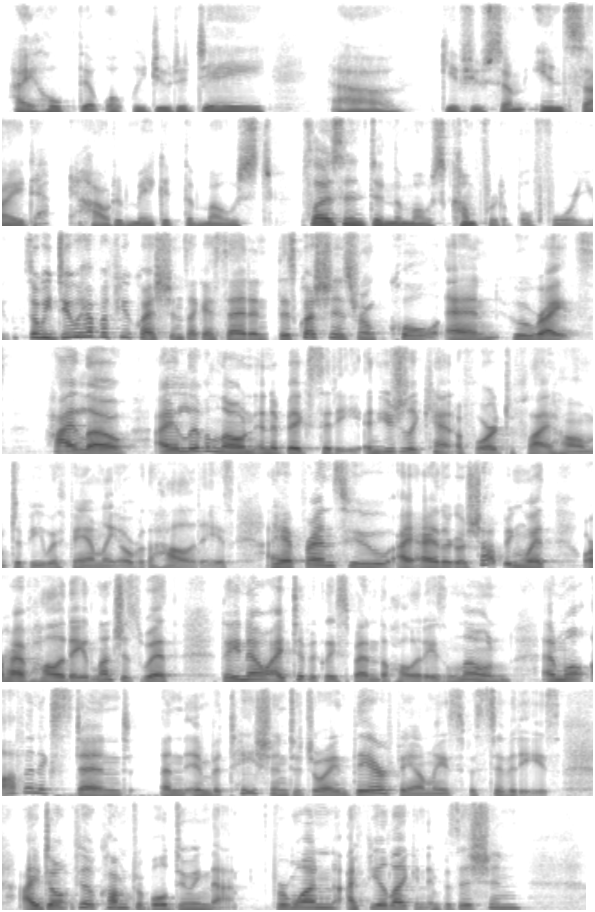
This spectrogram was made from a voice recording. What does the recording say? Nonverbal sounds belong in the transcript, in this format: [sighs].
I hope that what we do today uh, gives you some insight how to make it the most pleasant and the most comfortable for you. So we do have a few questions, like I said, and this question is from Cole N, who writes, Hi, Lo. I live alone in a big city and usually can't afford to fly home to be with family over the holidays. I have friends who I either go shopping with or have holiday lunches with. They know I typically spend the holidays alone and will often extend an invitation to join their family's festivities. I don't feel comfortable doing that. For one, I feel like an imposition.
